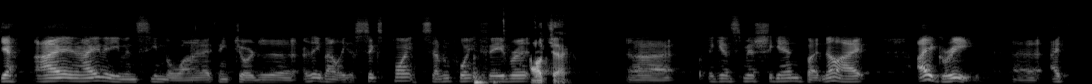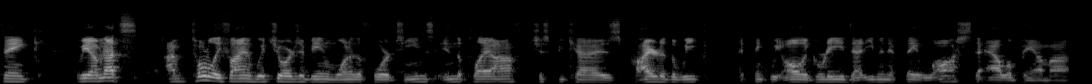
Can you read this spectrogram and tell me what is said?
Yeah, I and I haven't even seen the line. I think Georgia are they about like a six point, seven point favorite? I'll check uh, against Michigan, but no, I I agree. Uh, I think. I mean, I'm not I'm totally fine with Georgia being one of the four teams in the playoff just because prior to the week I think we all agreed that even if they lost to Alabama,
